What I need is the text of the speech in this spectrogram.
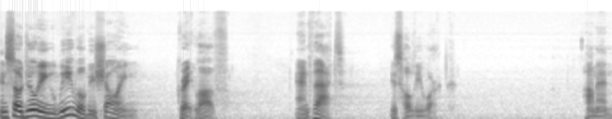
In so doing, we will be showing great love, and that is holy work. Amen.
